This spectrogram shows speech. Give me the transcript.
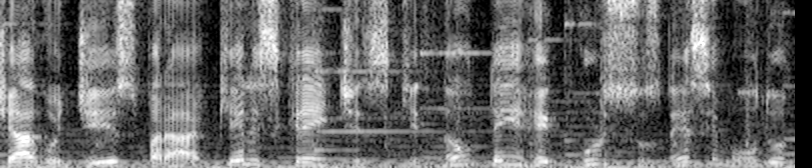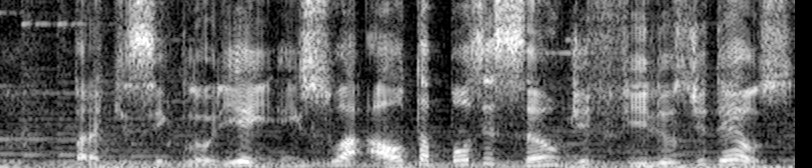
Tiago diz para aqueles crentes que não têm recursos nesse mundo para que se gloriem em sua alta posição de filhos de Deus,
